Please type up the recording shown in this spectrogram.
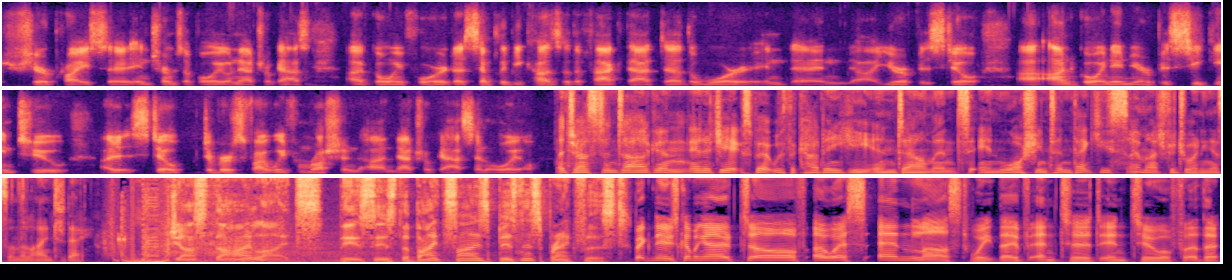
share price in terms of oil and natural gas going forward, simply because of the fact that the war in, in uh, Europe is still uh, ongoing, and Europe is seeking to uh, still diversify away from Russian natural gas and oil. Justin Dargin, energy expert with the Carnegie Endowment in Washington, thank you so much for joining us on the line today. Just the highlights. This is the Bite Size Business Breakfast. Big news coming out of OSN last week. They've entered into or further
